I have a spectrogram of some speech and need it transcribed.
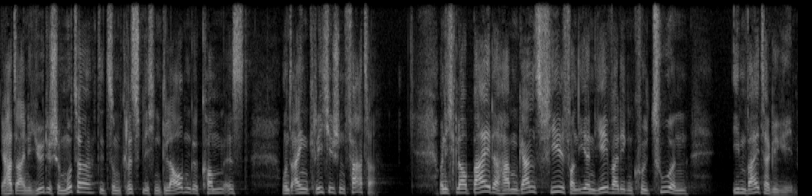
Er hatte eine jüdische Mutter, die zum christlichen Glauben gekommen ist, und einen griechischen Vater. Und ich glaube, beide haben ganz viel von ihren jeweiligen Kulturen ihm weitergegeben,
